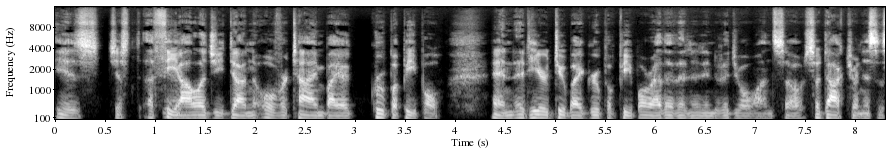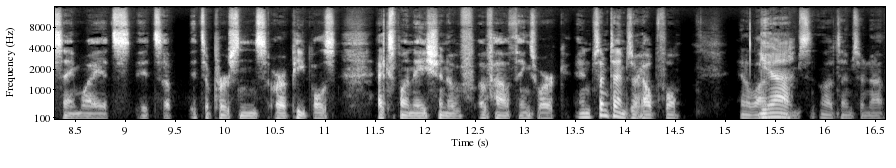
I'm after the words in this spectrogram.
is just a theology done over time by a group of people and adhered to by a group of people rather than an individual one. So, so doctrine is the same way. It's, it's a, it's a person's or a people's explanation of, of how things work. And sometimes they're helpful. And a lot Yeah. of times, a lot of times they're not.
